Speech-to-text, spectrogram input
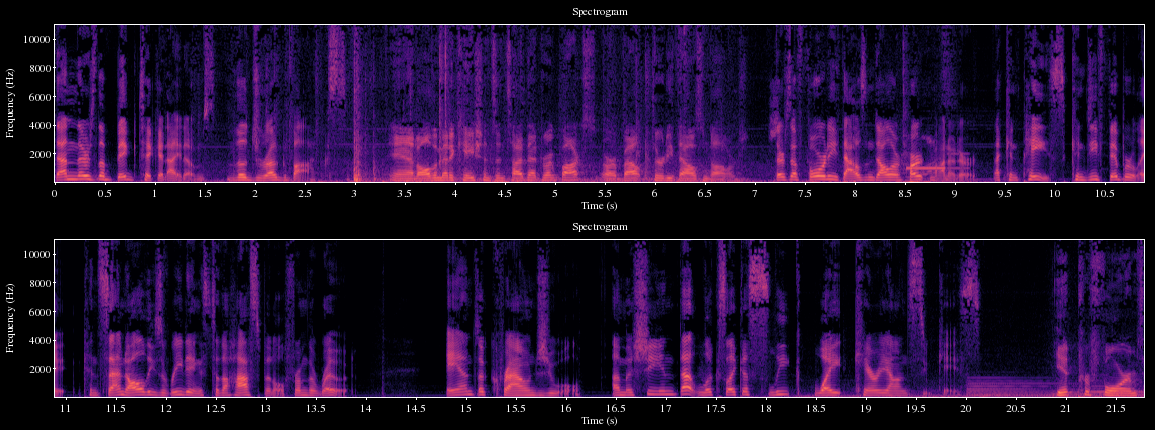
Then there's the big ticket items, the drug box, and all the medications inside that drug box are about thirty thousand dollars. There's a $40,000 heart monitor that can pace, can defibrillate, can send all these readings to the hospital from the road. And the crown jewel, a machine that looks like a sleek white carry on suitcase. It performs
